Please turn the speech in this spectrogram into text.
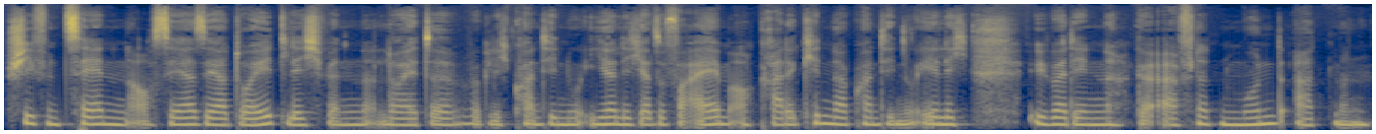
schiefen Zähnen auch sehr sehr deutlich, wenn Leute wirklich kontinuierlich, also vor allem auch gerade Kinder kontinuierlich über den geöffneten Mund atmen.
